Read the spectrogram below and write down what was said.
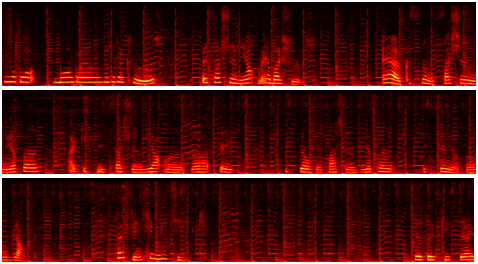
Sonra mor boyamızı bırakıyoruz ve saçlarını yapmaya başlıyoruz. Eğer kızsanız saçlarını yapın, erkekseniz saçlarınızı yapmanıza gerek istiyorsanız saçlarınızı yapın, istemiyorsanız yapmayın. Saçlarını şimdi çizdik. Sıradaki ise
